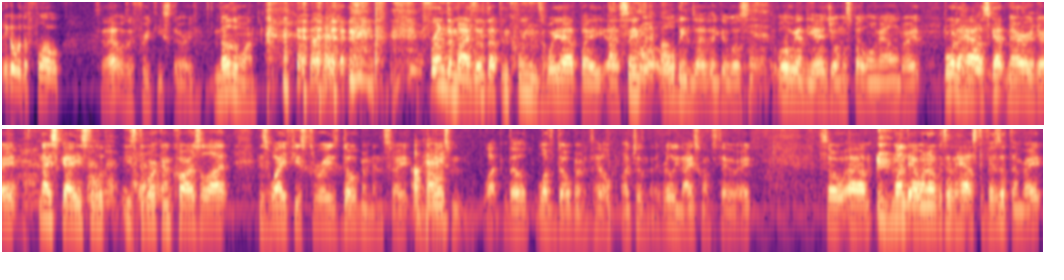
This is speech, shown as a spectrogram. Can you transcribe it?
they go with the flow. So that was a freaky story. Another one. Go friend of mine lived up in Queens, way out by uh, St. wonderful. Albans, I think it was, Yeah. all the way on the edge, almost by Long Island, right? Bought a house, got married, Go to their right? Nice guy. Used to look, used to work on cars a lot. His wife used to raise Dobermans, right? in the Okay. Basement. What they love Dobermans. Had a bunch of them. They're really nice ones too, right? So um, one day I went over to the house to visit them, right?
